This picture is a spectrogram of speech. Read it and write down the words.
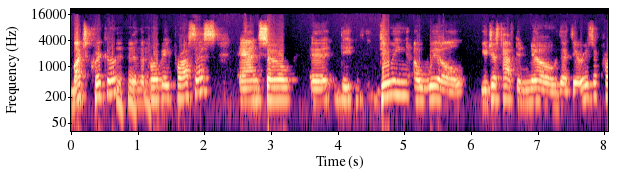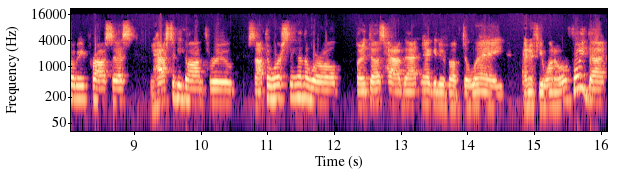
much quicker than the probate process. And so uh, the, doing a will, you just have to know that there is a probate process. It has to be gone through. It's not the worst thing in the world, but it does have that negative of delay. And if you want to avoid that,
